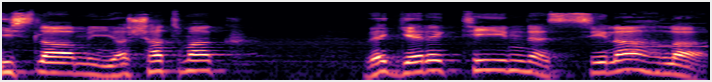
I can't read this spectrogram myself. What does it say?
İslam'ı yaşatmak ve gerektiğinde silahla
